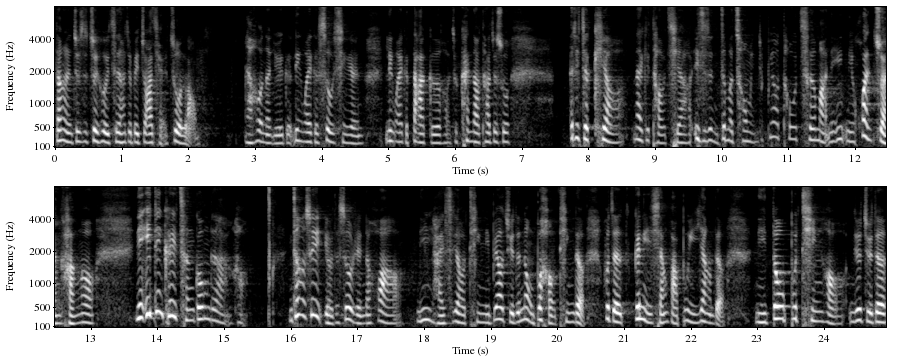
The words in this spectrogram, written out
当然，就是最后一次他就被抓起来坐牢。然后呢，有一个另外一个受刑人，另外一个大哥哈，就看到他就说：“哎，你这跳啊，那个淘气啊，意思是你这么聪明，就不要偷车嘛，你你换转行哦，你一定可以成功的啊！哈，你知道，所以有的时候人的话哦，你还是要听，你不要觉得那种不好听的，或者跟你想法不一样的，你都不听哈，你就觉得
